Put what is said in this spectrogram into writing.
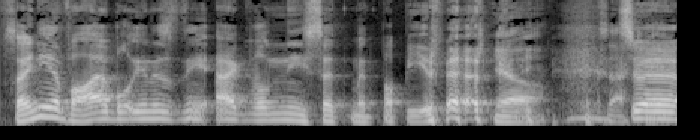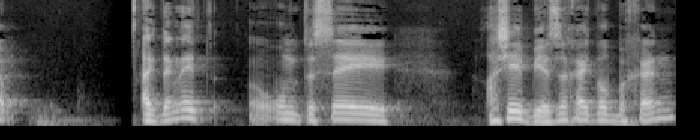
Sy nie 'n viable een is nie. Ek wil nie sit met papierwerk. Ja, exactly. So ek dink net om te sê as jy besigheid wil begin,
